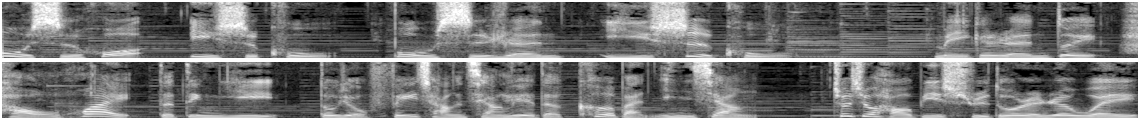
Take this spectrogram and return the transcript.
不识货一时苦，不识人一世苦。每个人对好坏的定义都有非常强烈的刻板印象，这就好比许多人认为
